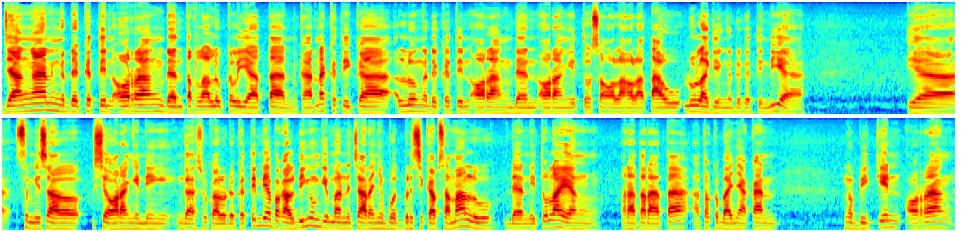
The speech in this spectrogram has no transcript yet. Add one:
jangan ngedeketin orang dan terlalu kelihatan. Karena ketika lu ngedeketin orang dan orang itu seolah-olah tahu lu lagi ngedeketin dia ya semisal si orang ini nggak suka lu deketin dia bakal bingung gimana caranya buat bersikap sama lu. Dan itulah yang rata-rata atau kebanyakan ngebikin orang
